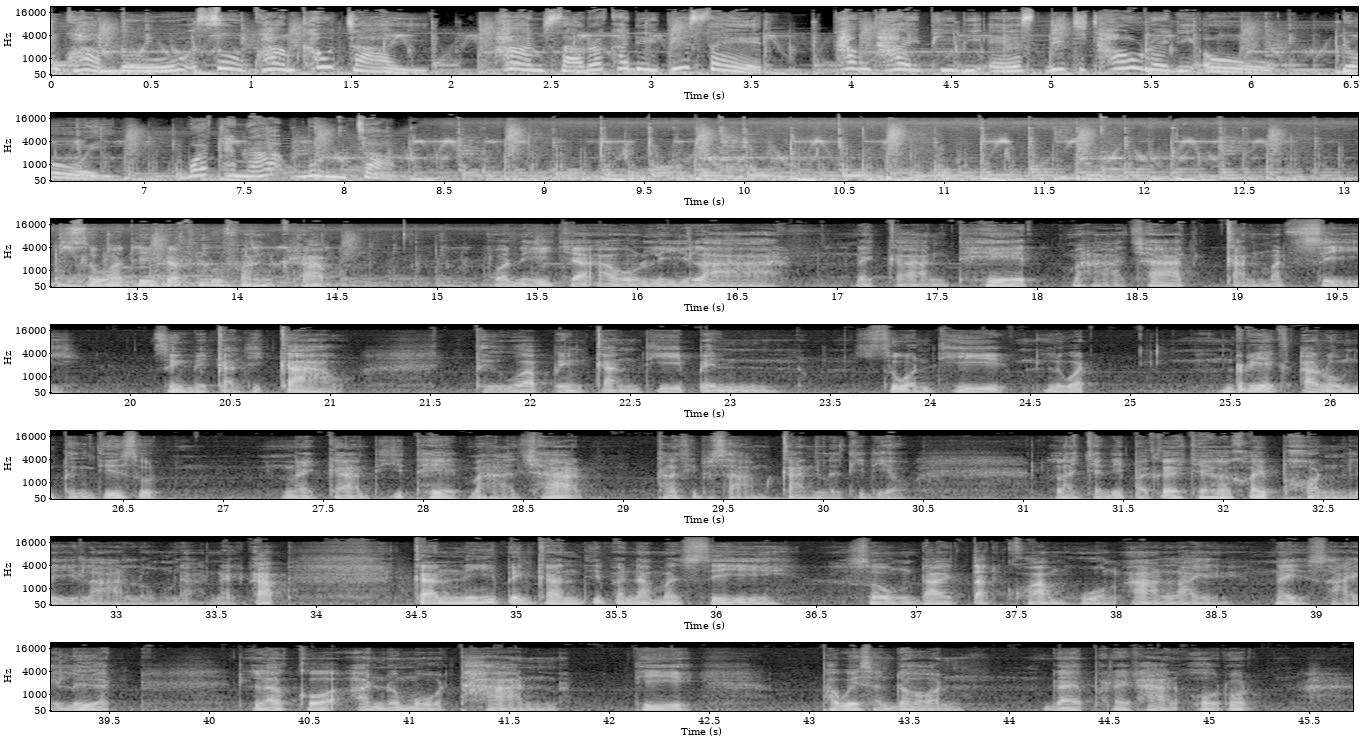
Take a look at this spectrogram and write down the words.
ำความรู้สู่ความเข้าใจ ผ่านสารคดีพิเศษ ทางไทย PBS ดิจิทัล Radio โดย วัฒนบุญจับ สวัสดีครับท่านผู้ฟังครับ วันนี้จะเอาลีลาในการเทศมหาชาติกันมัดสีซึ่งเป็นการที่ 9 ถือว่าเป็นการที่เป็นส่วนที่เรียกว่าเรียกอารมณ์ถึงที่สุดในการที่เทศมหาชาติ ทั้ง 13 กันเลยทีเดียว หลังจากนี้ไปก็จะค่อยๆ ผ่อนลีลาลงแล้วนะครับการนี้เป็นการที่พระนางมัตสีทรงได้ตัดความห่วงอาลัยในสายเลือด แล้วก็อนุโมทานที่พระเวสสันดร ได้พระราชทานโอรส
